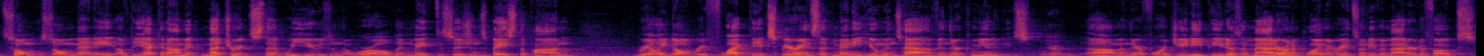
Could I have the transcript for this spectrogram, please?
so, so many of the economic metrics that we use in the world and make decisions based upon really don't reflect the experience that many humans have in their communities. Yeah. Um, and therefore GDP doesn't matter, unemployment rates don't even matter to folks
